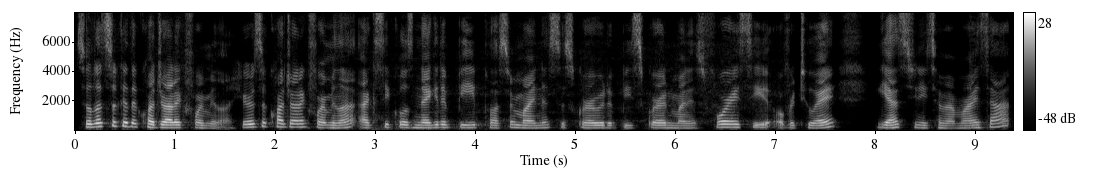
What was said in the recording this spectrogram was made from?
So let's look at the quadratic formula. Here's the quadratic formula. x equals negative b plus or minus the square root of b squared minus 4ac over 2a. Yes, you need to memorize that.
